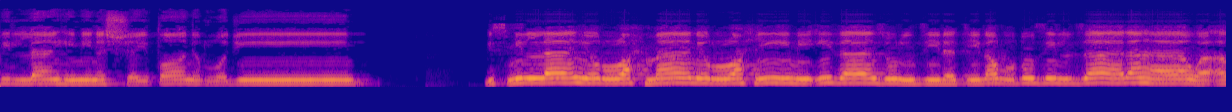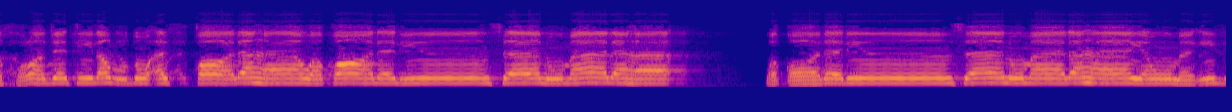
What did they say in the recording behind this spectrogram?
بالله من الشيطان الرجيم. بسم الله الرحمن الرحيم. إذا زلزلت الأرض زلزالها وأخرجت الأرض أثقالها وقال الإنسان ما لها وقال الإنسان ما لها يومئذ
